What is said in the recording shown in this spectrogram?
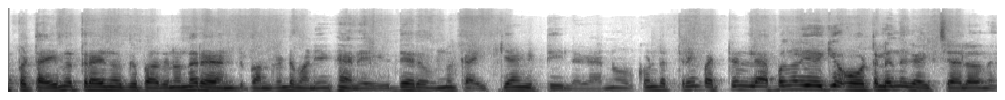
ഇപ്പൊ ടൈം എത്രയായി നോക്ക് പതിനൊന്നര രണ്ട് പന്ത്രണ്ട് മണിയൊക്കെ ഇതുവരെ ഒന്നും കഴിക്കാൻ കിട്ടിയില്ല. കാരണം ഓർക്കൊണ്ട് അത്രയും പറ്റുന്നില്ല അപ്പൊ നിങ്ങൾ ചോദിക്കും ഹോട്ടലിൽ നിന്ന് കഴിച്ചാലോ എന്ന്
